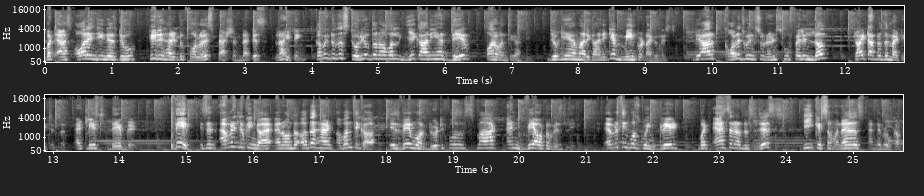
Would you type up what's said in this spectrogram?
but as all engineers do he decided to follow his passion that is writing coming to the story of the novel ये कहानी है देव और अवंतिका की जो कि है हमारी कहानी के main protagonist they are college going students who fell in love right after they met each other. At least Dev is an average looking guy, and on the other hand, Avantika is way more beautiful, smart, and way out of his league. Everything was going great, but as the title suggests, he kissed someone else and they broke up.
